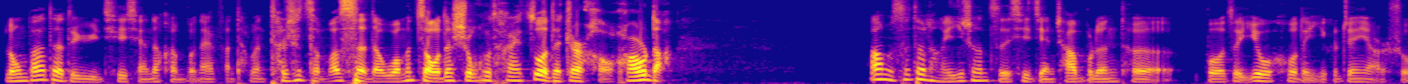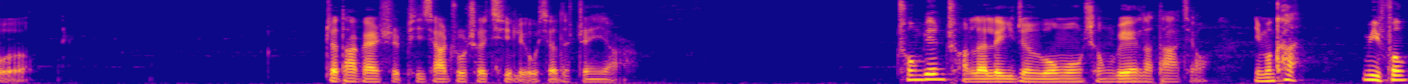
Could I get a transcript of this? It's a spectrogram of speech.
隆巴特的语气显得很不耐烦，他问：“他是怎么死的？我们走的时候，他还坐在这儿好好的。”阿姆斯特朗医生仔细检查布伦特脖子右后的一个针眼，说：“这大概是皮下注射器留下的针眼。”窗边传来了一阵嗡嗡声，威拉大叫：“你们看，蜜蜂！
